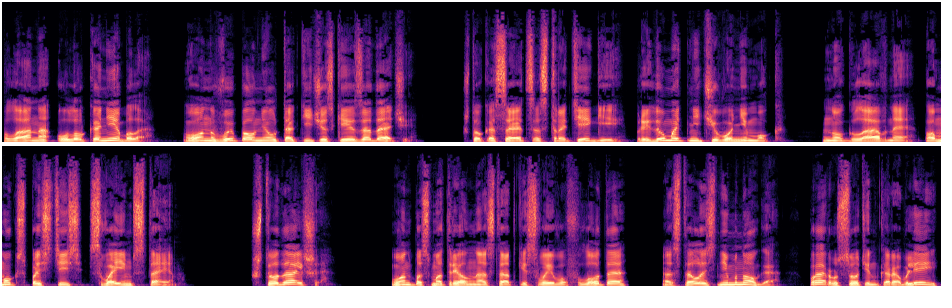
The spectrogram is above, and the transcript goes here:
Плана у Лока не было, он выполнил тактические задачи. Что касается стратегии, придумать ничего не мог. Но главное, помог спастись своим стаям. Что дальше? Он посмотрел на остатки своего флота, осталось немного, пару сотен кораблей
